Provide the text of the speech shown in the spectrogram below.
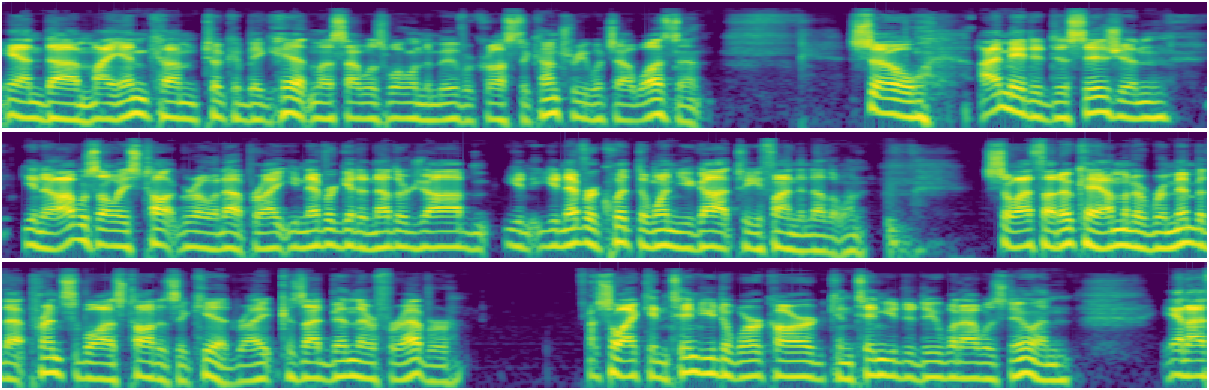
and uh, my income took a big hit unless I was willing to move across the country, which I wasn't. So I made a decision you know, I was always taught growing up, right? You never get another job. You you never quit the one you got till you find another one. So I thought, okay, I'm going to remember that principle I was taught as a kid, right? Because I'd been there forever. So I continued to work hard, continued to do what I was doing. And I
